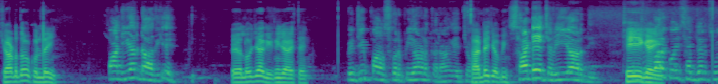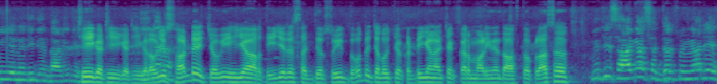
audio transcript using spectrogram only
ਛੱਡ ਦੋ ਖੁੱਲੇ ਹੀ। 5000 ਡਾ ਦਈਏ। ਵੇ ਲੋ ਜਾਗੀ ਗੁੰਜਾਇਸ਼ ਤੇ। ਵੀਰ ਜੀ 500 ਰੁਪਿਆ ਹੁਣ ਕਰਾਂਗੇ ਚੋਂ ਸਾਢੇ 24 ਸਾਢੇ 24000 ਦੀ। ਠੀਕ ਹੈ ਪਰ ਕੋਈ ਸੱਜਰ ਸੂਈ ਇਹਨੇ ਦੀ ਦਿੰਦਾ ਨਹੀਂ ਠੀਕ ਹੈ ਠੀਕ ਹੈ ਠੀਕ ਹੈ। ਲਓ ਜੀ ਸਾਢੇ 24000 ਦੀ ਜੇ ਤੇ ਸੱਜਰ ਸੂਈ ਦੁੱਧ ਚਲੋ ਚ ਕੱਢੀ ਜਾਣਾ ਚੱਕਰ ਮਾਲੀ ਨੇ 10 ਤੋਂ ਪਲੱਸ ਵੀਰ ਜੀ ਸਾਰੀਆਂ ਸੱਜਰ ਸੂਈਆਂ ਜੇ।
